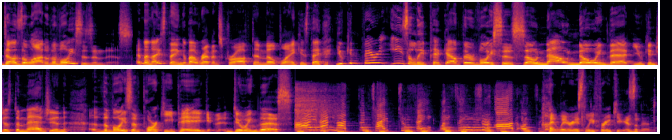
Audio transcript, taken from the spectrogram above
does a lot of the voices in this. And the nice thing about Ravenscroft Croft and Mel Blanc is that you can very easily pick out their voices. So now knowing that, you can just imagine the voice of Porky Pig doing this. I am not the type to faint when things are odd or Hilariously freaky, isn't it?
